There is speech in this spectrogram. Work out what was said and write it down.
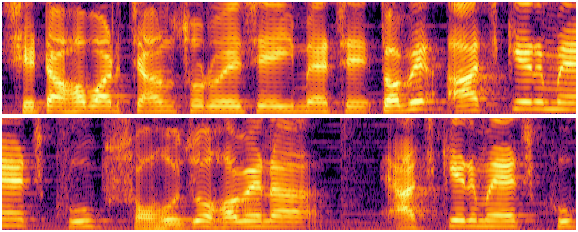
সেটা হবার চান্সও রয়েছে এই ম্যাচে। তবে আজকের ম্যাচ খুব সহজও হবে না। আজকের ম্যাচ খুব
